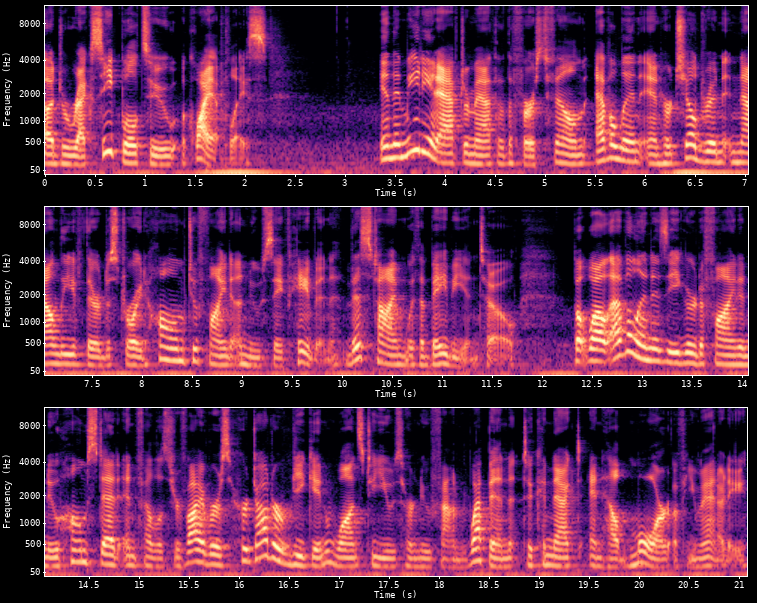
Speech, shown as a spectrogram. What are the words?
a direct sequel to A Quiet Place. In the immediate aftermath of the first film, Evelyn and her children now leave their destroyed home to find a new safe haven, this time with a baby in tow. But while Evelyn is eager to find a new homestead and fellow survivors, her daughter Regan wants to use her newfound weapon to connect and help more of humanity.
